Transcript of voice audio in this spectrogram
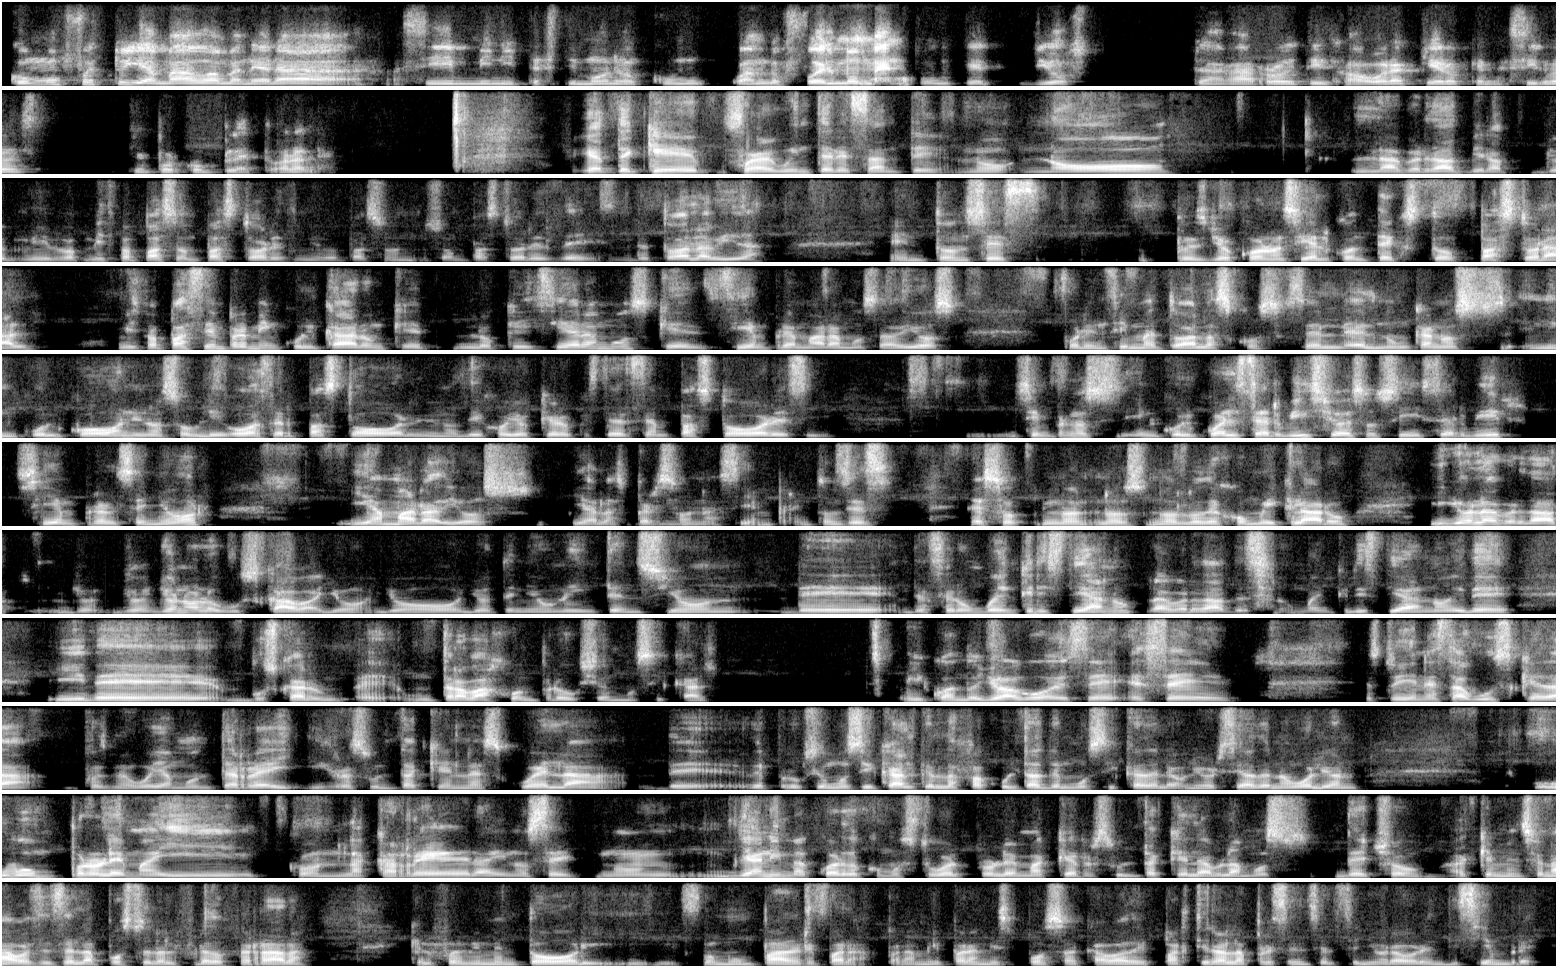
cómo fue tu llamado a manera así, mini testimonio? ¿Cómo, ¿Cuándo fue el momento en que Dios te agarró y te dijo, ahora quiero que me sirvas por completo, órale? Fíjate que fue algo interesante. No, no, la verdad, mira, mis papás son pastores, mis papás son, son pastores de, de, toda la vida. Entonces, pues yo conocía el contexto pastoral. Mis papás siempre me inculcaron que lo que hiciéramos, que siempre amáramos a Dios por encima de todas las cosas. Él, él nunca nos inculcó ni nos obligó a ser pastores, ni nos dijo yo quiero que ustedes sean pastores y siempre nos inculcó el servicio, eso sí, servir siempre al Señor y amar a Dios y a las personas siempre. Entonces, eso nos, lo dejó muy claro. Y yo la verdad, yo, yo, no lo buscaba, yo, yo, yo tenía una intención de, de, ser un buen cristiano, la verdad, de ser un buen cristiano y de, y de buscar eh, un, trabajo en producción musical. Y cuando yo hago ese, ese, estoy en esa búsqueda, pues me voy a Monterrey y resulta que en la escuela de, de producción musical, que es la Facultad de Música de la Universidad de Nuevo León, hubo un problema ahí con la carrera y no sé, no, ya ni me acuerdo cómo estuvo el problema que resulta que le hablamos, de hecho, al que mencionabas es el apóstol Alfredo Ferrara, que él fue mi mentor y, y como un padre para, para mí, para mi esposa, acaba de partir a la presencia del Señor ahora en diciembre.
